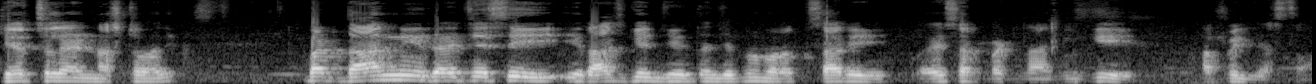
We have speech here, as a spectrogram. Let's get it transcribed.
తీర్చలేని నష్టం అది. బట్ దాన్ని దయచేసి ఈ రాజకీయం చేయొద్దని చెప్పి మరొకసారి వైఎస్ఆర్ పార్టీ నాయకులకి అప్పీల్ చేస్తాం.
